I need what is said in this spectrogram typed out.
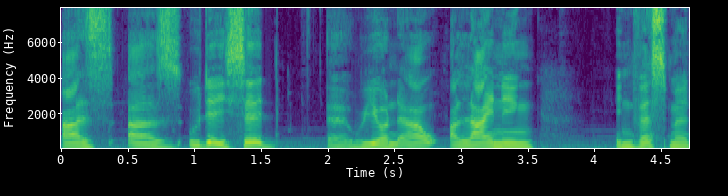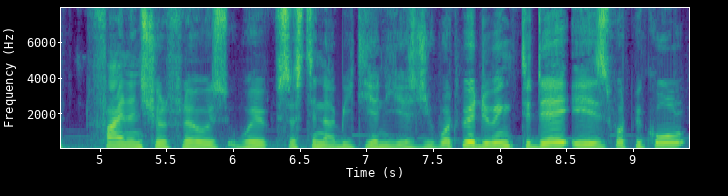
as as Oodaye said, uh, we are now aligning investment financial flows with sustainability and ESG. What we're doing today is what we call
